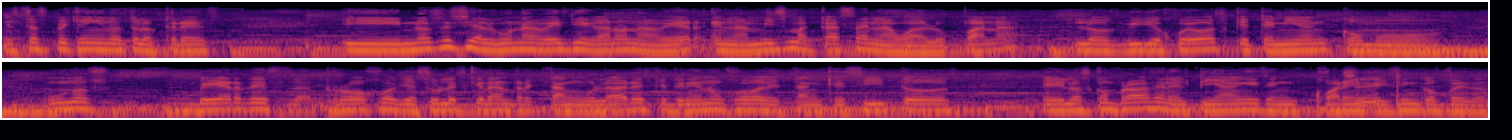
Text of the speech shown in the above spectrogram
Estás pequeño y no te lo crees. Y no sé si alguna vez llegaron a ver en la misma casa en la Guadalupana los videojuegos que tenían como unos verdes, rojos y azules que eran rectangulares, que tenían un juego de tanquecitos. Eh, los comprabas en el Tianguis en 45 pesos.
